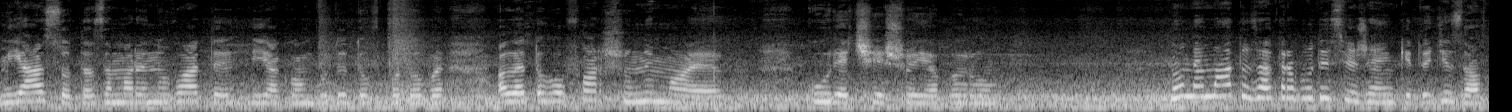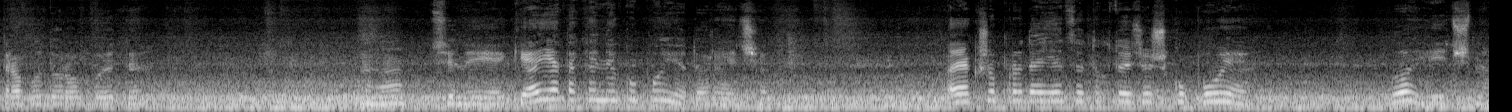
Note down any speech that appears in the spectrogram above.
м'ясо та замаринувати, як вам буде до вподоби. Але того фаршу немає курячий, що я беру. Ну нема, то завтра буде свіженький, тоді завтра буду робити. Ого, ціни які. А я таке не купую, до речі. А якщо продається, то хтось же ж купує. Логічно.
